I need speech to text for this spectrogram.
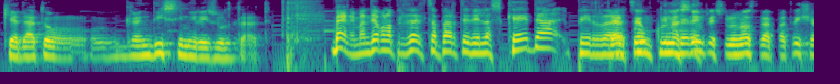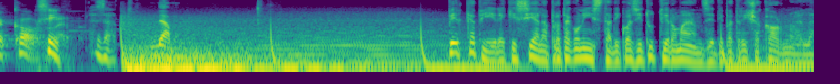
che ha dato grandissimi risultati. Bene, mandiamo la terza parte della scheda per terza concludere. ultima sempre sulla nostra Patricia Cornwell. Sì, esatto. Andiamo. Per capire chi sia la protagonista di quasi tutti i romanzi di Patricia Cornwell,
